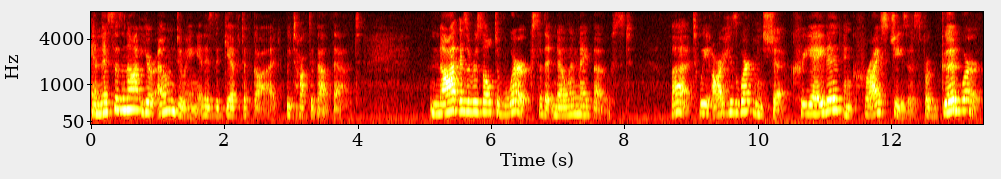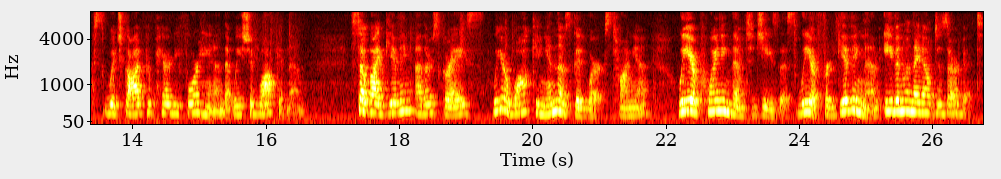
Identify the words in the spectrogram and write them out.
And this is not your own doing, it is the gift of God. We talked about that. Not as a result of works, so that no one may boast. But we are his workmanship, created in Christ Jesus for good works, which God prepared beforehand that we should walk in them. So by giving others grace, we are walking in those good works, Tanya. We are pointing them to Jesus. We are forgiving them even when they don't deserve it.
